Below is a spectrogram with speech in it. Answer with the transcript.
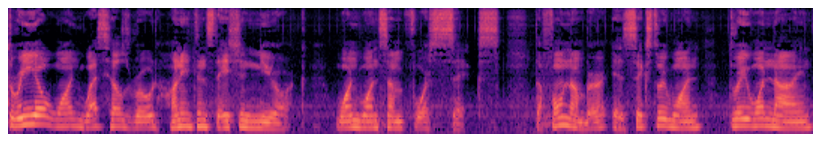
301 West Hills Road, Huntington Station, New York. 11746. The phone number is 631 319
